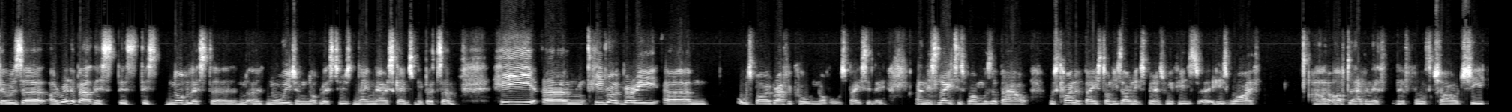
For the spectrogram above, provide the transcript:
there was a, I read about this this this novelist, uh, a Norwegian novelist whose name now escapes me, but um, he um, he wrote very um, autobiographical novels basically, and this latest one was about was kind of based on his own experience with his uh, his wife uh, after having their, their fourth child, she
